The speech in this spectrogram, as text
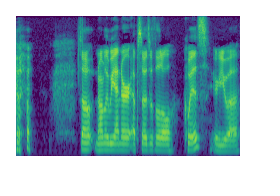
so normally we end our episodes with a little quiz. Are you uh,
